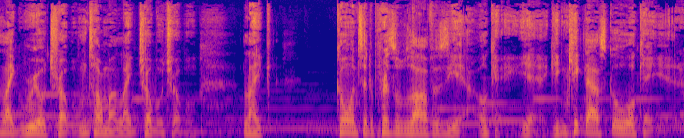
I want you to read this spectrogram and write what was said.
like real trouble. I'm talking about like trouble trouble. Like going to the principal's office, yeah, okay, yeah. Getting kicked out of school, okay, yeah.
